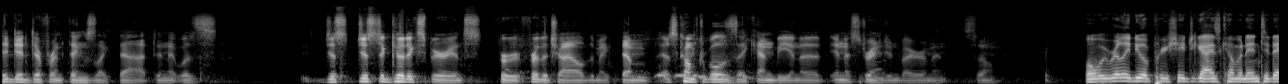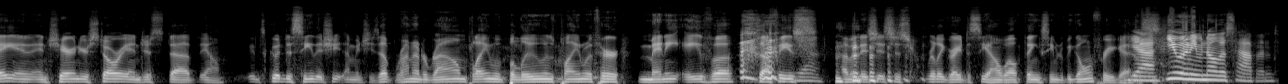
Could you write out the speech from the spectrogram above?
they did different things like that, and it was just just a good experience for for the child to make them as comfortable as they can be in a in a strange environment. So. Well, we really do appreciate you guys coming in today and, and sharing your story and just uh, you know it's good to see that she. I mean, she's up running around, playing with balloons, playing with her many Ava stuffies. Yeah. I mean, it's, it's just really great to see how well things seem to be going for you guys. Yeah, you wouldn't even know this happened.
